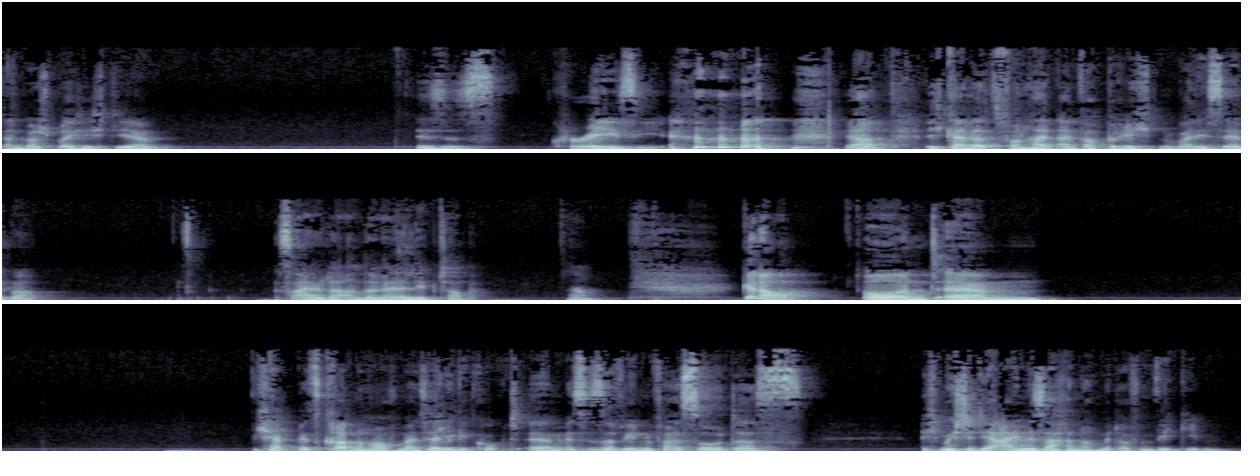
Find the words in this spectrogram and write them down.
dann verspreche ich dir, ist es crazy. ja, ich kann davon halt einfach berichten, weil ich selber das eine oder andere erlebt habe. Ja, genau. Und ähm, ich habe jetzt gerade noch mal auf mein Zettel geguckt. Ähm, es ist auf jeden Fall so, dass ich möchte dir eine Sache noch mit auf den Weg geben.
